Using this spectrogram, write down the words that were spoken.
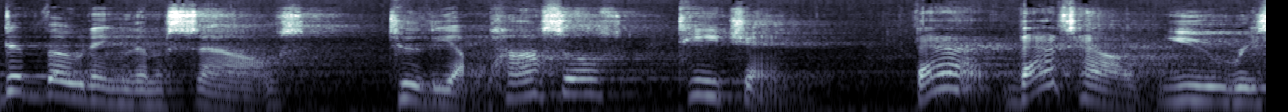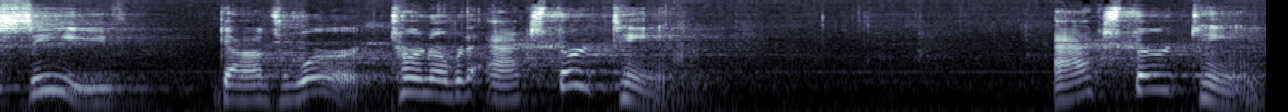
devoting themselves to the apostles' teaching. That, that's how you receive God's Word. Turn over to Acts 13. Acts 13.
